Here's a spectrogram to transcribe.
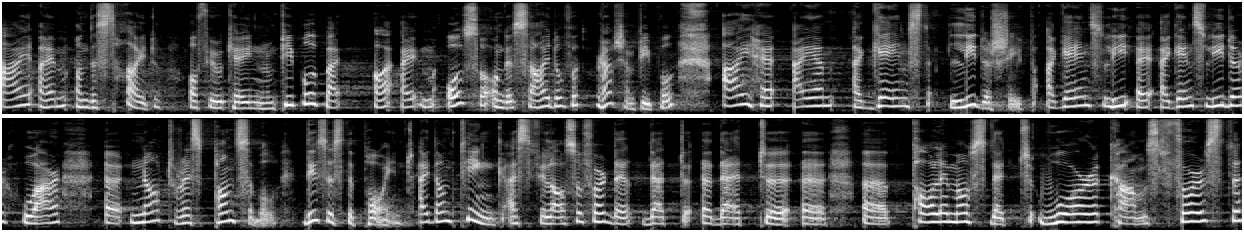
I am on the side of Ukrainian people, but I'm also on the side of Russian people. I, I am against leadership, against, le uh, against leaders who are uh, not responsible. This is the point. I don't think, as philosopher, that that uh, that uh, uh, polemos, that war comes first, uh,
